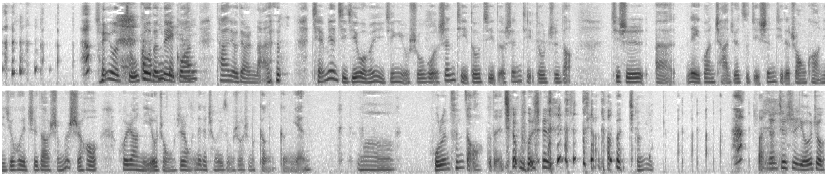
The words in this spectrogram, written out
没有足够的内观打听给，它有点难。前面几集我们已经有说过，身体都记得，身体都知道。其实，呃，内观察觉自己身体的状况，你就会知道什么时候会让你有种这种那个成语怎么说？什么梗梗咽？什么囫囵吞枣？不对，这不是 恰当的成语。反正就是有一种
